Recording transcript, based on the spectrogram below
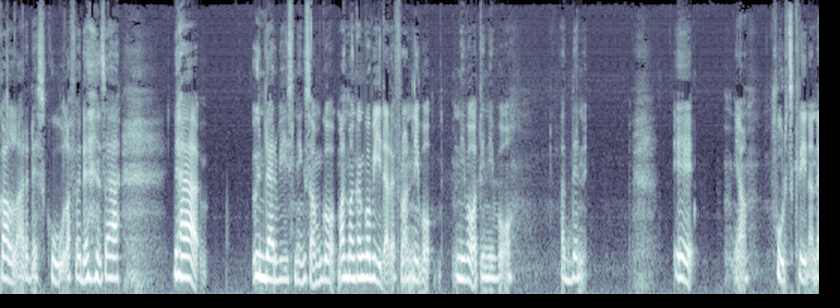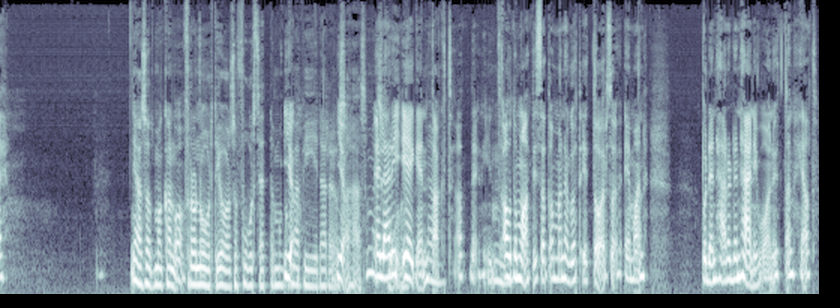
kallar det skola för det är så här, det här undervisning som går, att man kan gå vidare från nivå, nivå till nivå. Att den är ja, fortskridande Ja, så att man kan och, från år till år så fortsätter man komma ja, vidare och ja, så här som Eller i egen ja. takt. Att det inte mm. automatiskt att om man har gått ett år så är man på den här och den här nivån utan helt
